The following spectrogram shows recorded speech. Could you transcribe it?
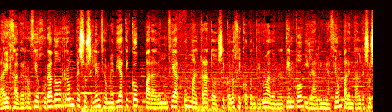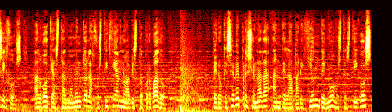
La hija de Rocío Jurado rompe su silencio mediático para denunciar un maltrato psicológico continuado en el tiempo y la alineación parental de sus hijos, algo que hasta el momento la justicia no ha visto probado, pero que se ve presionada ante la aparición de nuevos testigos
